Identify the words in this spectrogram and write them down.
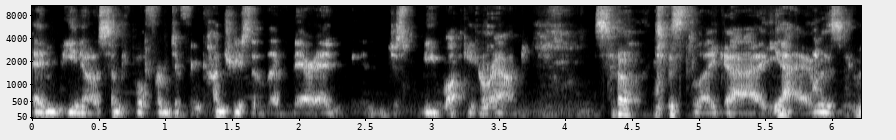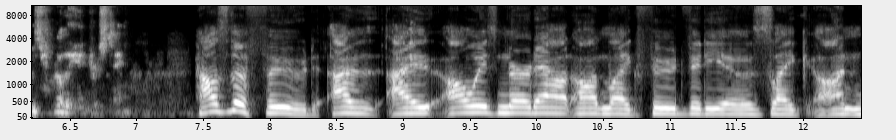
and you know some people from different countries that live there, and, and just me walking around. So just like uh, yeah, it was it was really interesting. How's the food? I I always nerd out on like food videos like on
